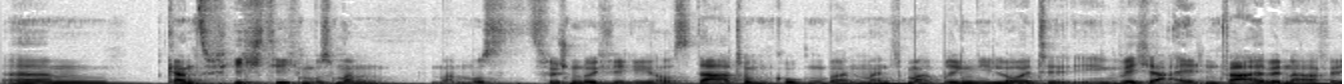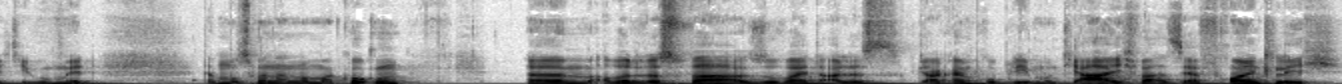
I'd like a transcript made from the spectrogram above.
Ähm, ganz wichtig muss man, man muss zwischendurch wirklich aufs Datum gucken, weil manchmal bringen die Leute irgendwelche alten Wahlbenachrichtigungen mit. Da muss man dann nochmal gucken. Ähm, aber das war soweit alles gar kein Problem. Und ja, ich war sehr freundlich.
